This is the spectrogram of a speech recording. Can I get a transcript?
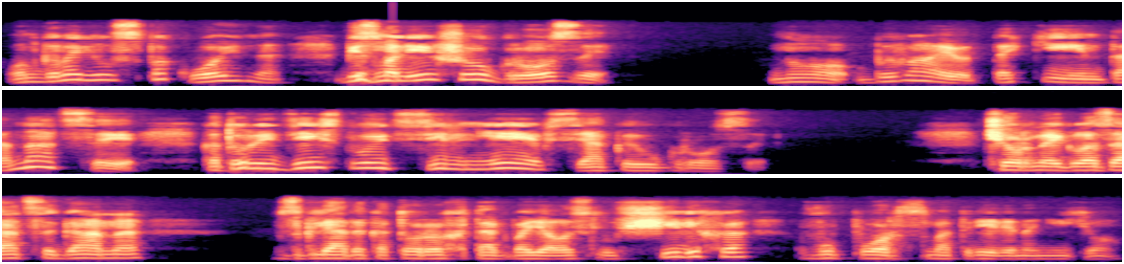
Он говорил спокойно, без малейшей угрозы. Но бывают такие интонации, которые действуют сильнее всякой угрозы. Черные глаза цыгана, взгляда которых так боялась Лущилиха, в упор смотрели на нее.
